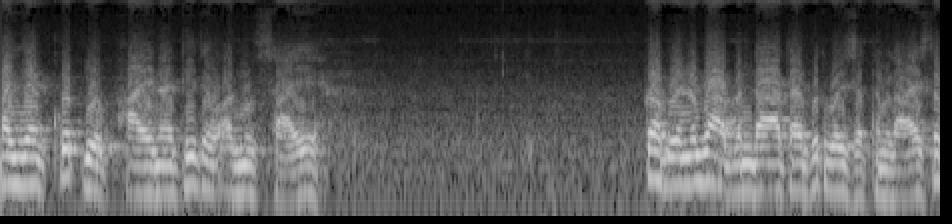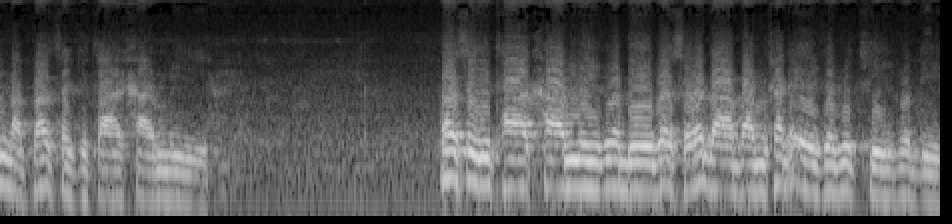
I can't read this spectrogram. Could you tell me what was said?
มันยังคุดอยู่ภายในที่ตัวอนุสัย ก็เป็นว่าบรรดาทานพุทธบริษัททั้งหลายสำหรับพระสกิทาคามี พระสกิทาคามีก็ดีพระโสดาบันขั้นเอกวิชีก็ดี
